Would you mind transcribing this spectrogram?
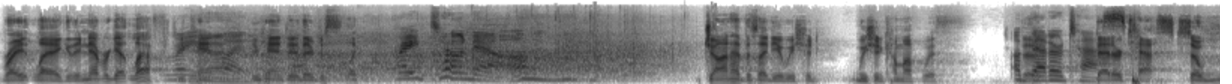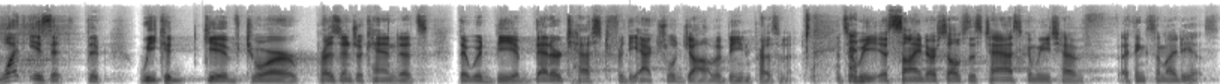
right leg. They never get left. Right you can't. foot. You can't do. They're just like. Right toenail. John had this idea we should we should come up with A better test. Better test. So what is it that we could give to our presidential candidates that would be a better test for the actual job of being president? And so we assigned ourselves this task and we each have I think some ideas.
